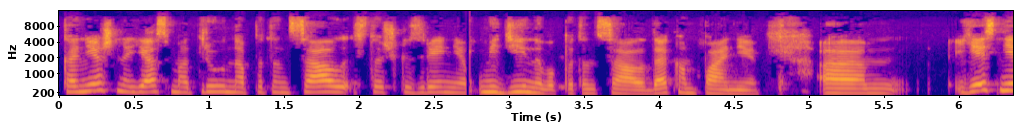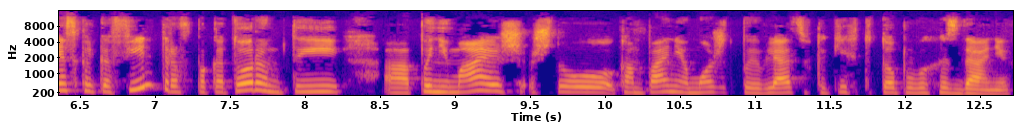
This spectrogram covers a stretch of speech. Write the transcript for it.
конечно, я смотрю на потенциал с точки зрения медийного потенциала, да, компании. Есть несколько фильтров, по которым ты а, понимаешь, что компания может появляться в каких-то топовых изданиях.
